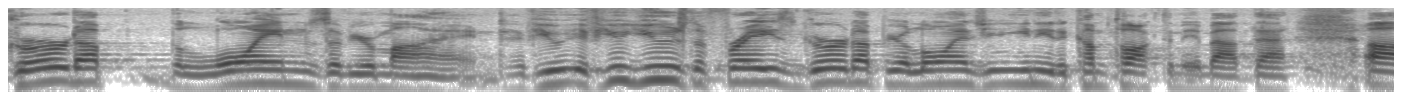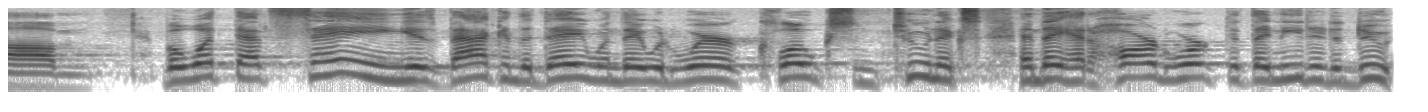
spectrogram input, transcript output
gird up the loins of your mind. If you, if you use the phrase gird up your loins, you, you need to come talk to me about that. Um, but what that's saying is back in the day when they would wear cloaks and tunics and they had hard work that they needed to do,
